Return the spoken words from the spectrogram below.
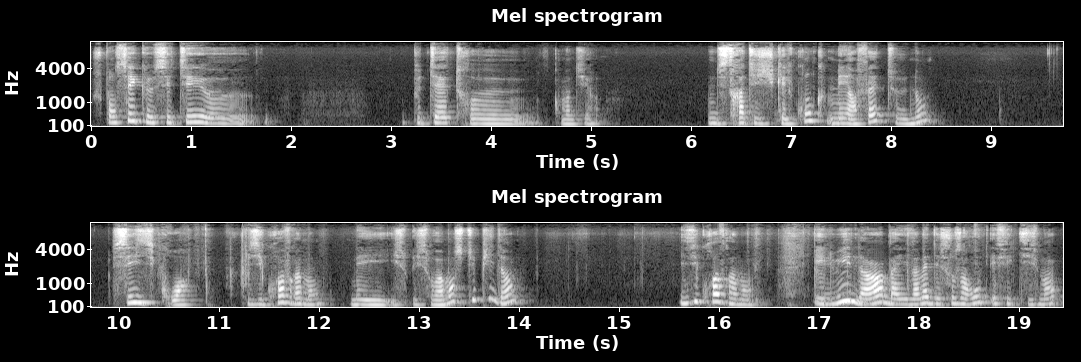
Je pensais que c'était euh, peut-être, euh, comment dire, une stratégie quelconque, mais en fait, non. C'est ils y croient. Ils y croient vraiment. Mais ils, sont vraiment stupides, hein. Ils y croient vraiment. Et lui, là, bah, il va mettre des choses en route, effectivement.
